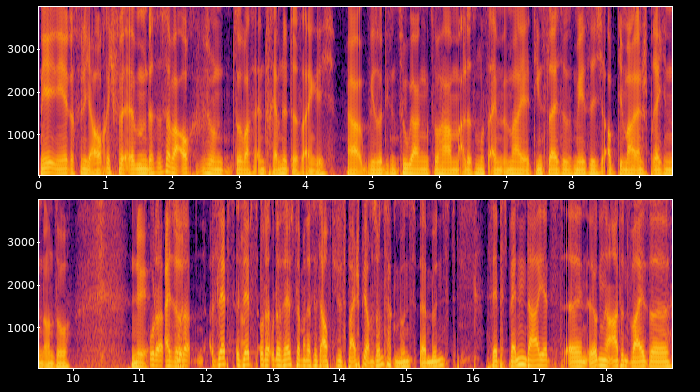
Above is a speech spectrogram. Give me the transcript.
Nee, nee, das finde ich auch. Ich, ähm, das ist aber auch schon so was Entfremdetes eigentlich. Ja, irgendwie so diesen Zugang zu haben, alles muss einem immer dienstleistungsmäßig optimal entsprechen und so. Nö. Oder, also, oder selbst, selbst, oder, oder selbst wenn man das jetzt auf dieses Beispiel am Sonntag münzt, äh, münzt selbst wenn da jetzt äh, in irgendeiner Art und Weise,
